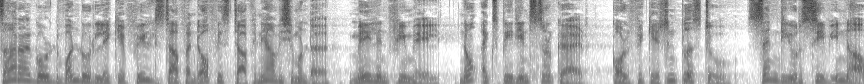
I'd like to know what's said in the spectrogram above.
Zara gold വണ്ടൂരിലേക്ക് ഫീൽഡ് സ്റ്റാഫ് ആൻഡ് ഓഫീസ് സ്റ്റാഫിനെ ആവശ്യമുണ്ട്. Male and female no experience required qualification plus to send your C V now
